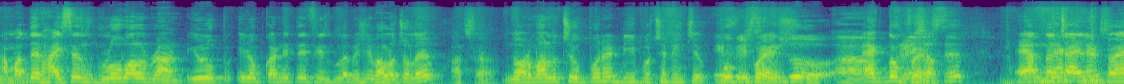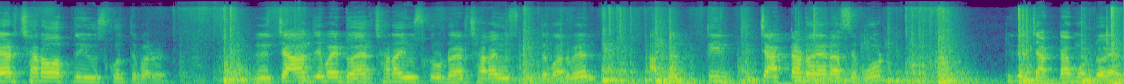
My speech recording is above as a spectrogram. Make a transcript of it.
আমাদের Hisense global brand Europe Europe কান্ট্রিতে ফ্রিজগুলো বেশি ভালো চলে। আচ্ছা। নর্মাল হচ্ছে উপরে ডিপ হচ্ছে নিচে খুব ফ্রেশ একদম ফ্রেশ আছে। আপনি চাইলে। ডয়ার ছাড়াও আপনি ইউজ করতে পারবেন। যদি চান যে ভাই ডয়ার ছাড়া ইউজ করো ডয়ার ছাড়া ইউজ করতে পারবেন। আপনার তিন তিন- চারটা ডয়ার আছে মোট। ঠিক আছে চারটা মোট ডয়ার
